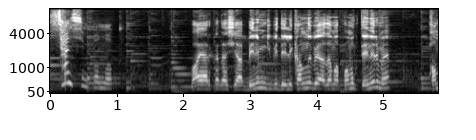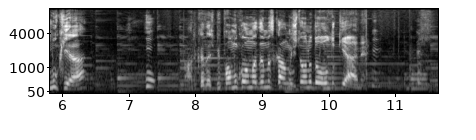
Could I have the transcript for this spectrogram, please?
Sensin Pamuk. Vay arkadaş ya benim gibi delikanlı bir adama pamuk denir mi? Pamuk ya. arkadaş bir pamuk olmadığımız kalmıştı onu da olduk yani.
